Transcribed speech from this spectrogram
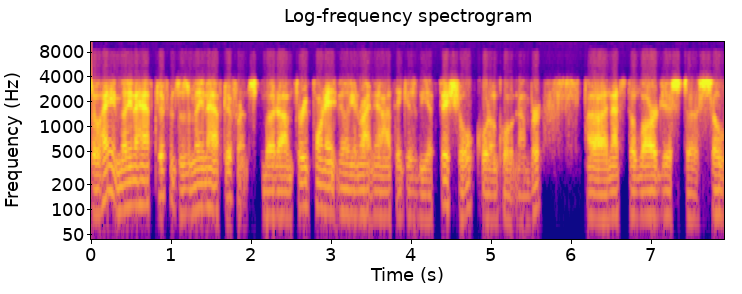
So hey, a million and a half difference is a million and a half difference. But um, 3.8 million right now, I think, is the official quote unquote number uh, and that's the largest uh, so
